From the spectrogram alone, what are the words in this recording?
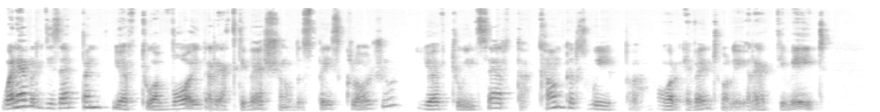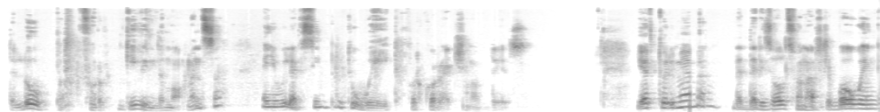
Whenever this happens, you have to avoid reactivation of the space closure, you have to insert a counter sweep or eventually reactivate the loop for giving the moments, and you will have simply to wait for correction of this. You have to remember that there is also an arch bowing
